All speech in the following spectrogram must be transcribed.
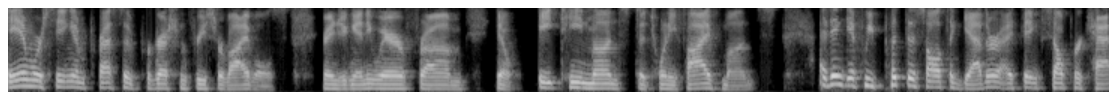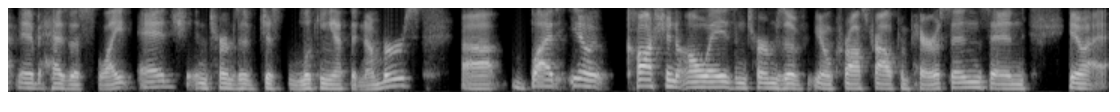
And we're seeing impressive progression free survivals ranging anywhere from, you know, 18 months to 25 months. I think if we put this all together, I think selpercatinib has a slight edge in terms of just looking at the numbers. Uh, but you know, caution always in terms of you know cross trial comparisons. And you know I,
